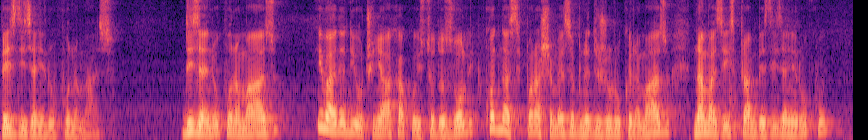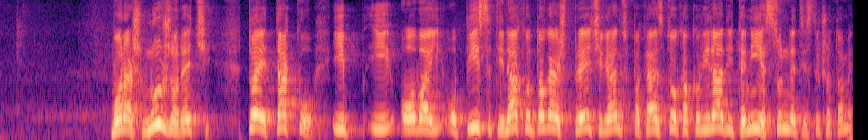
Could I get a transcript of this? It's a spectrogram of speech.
bez dizanja ruku u namazu. Dizanje ruku u namazu, ima jedan dio učenjaka koji su to dozvoli, kod nas se po našem mezobu ne dižu ruku u namazu, namaz je ispravan bez dizanja ruku, Moraš nužno reći. To je tako. I, i ovaj opisati nakon toga još preći granicu pa kazati to kako vi radite nije sunnet i slično tome.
